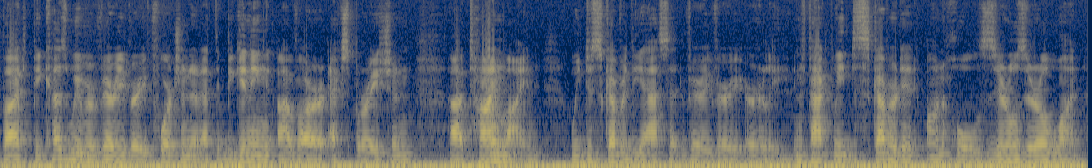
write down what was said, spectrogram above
But because we were very, very fortunate at the beginning of our exploration uh, timeline, we discovered the asset very, very early. In fact, we discovered it on hole 001.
